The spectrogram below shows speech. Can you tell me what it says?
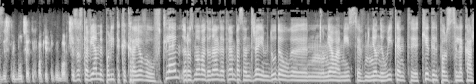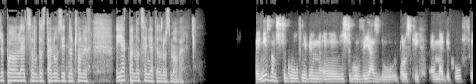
dystrybucja tych pakietów wyborczych. Zostawiamy politykę krajową w tle. Rozmowa Donalda Trumpa z Andrzejem Dudą miała miejsce w miniony weekend. Kiedy polscy lekarze polecą do Stanów Zjednoczonych? Jak pan ocenia tę rozmowę? Nie znam szczegółów, nie wiem e, szczegółów wyjazdu polskich medyków. E,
